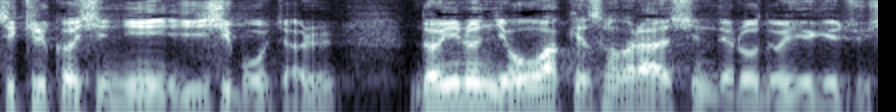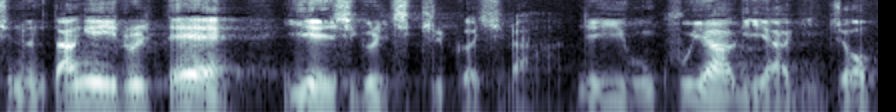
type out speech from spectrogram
지킬 것이니 25절 너희는 여호와께서 허락하신 대로 너희에게 주시는 땅에 이를 때이 예식을 지킬 것이라. 이제 이건 구약 이야기죠.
